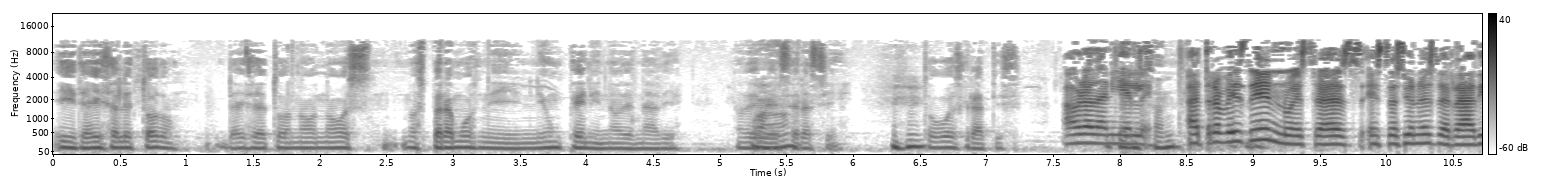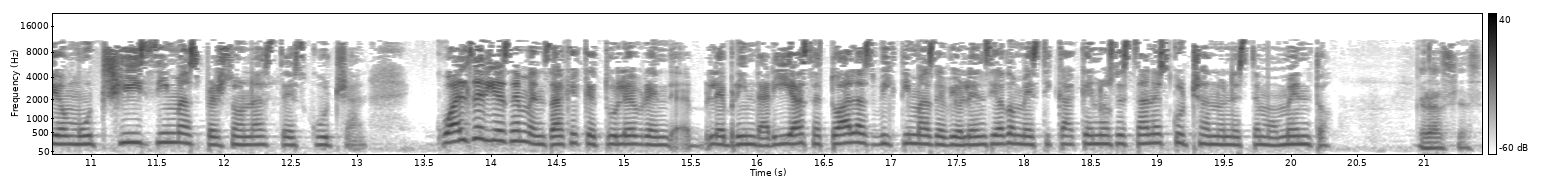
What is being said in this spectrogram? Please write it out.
Y de ahí sale todo. De ahí sale todo. No, no, es, no esperamos ni, ni un penny, ¿no? De nadie. No debe Wow. ser así. Todo es gratis. Ahora, Daniel, a través de nuestras estaciones de radio, muchísimas personas te escuchan. ¿Cuál sería ese mensaje que tú le, brind- le brindarías a todas las víctimas de violencia doméstica que nos están escuchando en este momento? Gracias.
